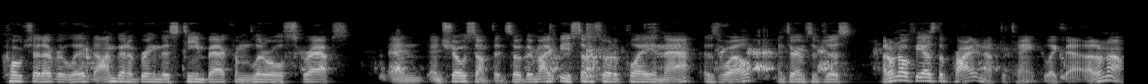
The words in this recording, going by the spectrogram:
coach that ever lived. I'm gonna bring this team back from literal scraps and and show something. So there might be some sort of play in that as well in terms of just. I don't know if he has the pride enough to tank like that. I don't know.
